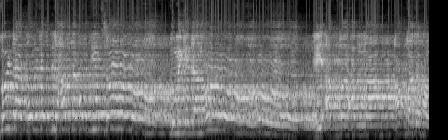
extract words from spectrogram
দুইটা কলিকে তুমি আলাদা করে দিয়েছ, তুমি কি জানো? এই আব্বা আম্মা, আব্বা যখন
